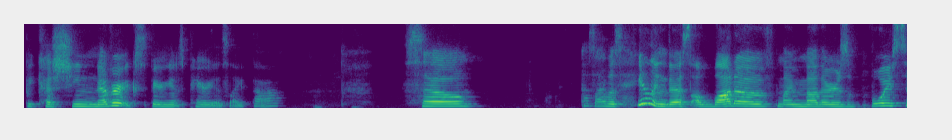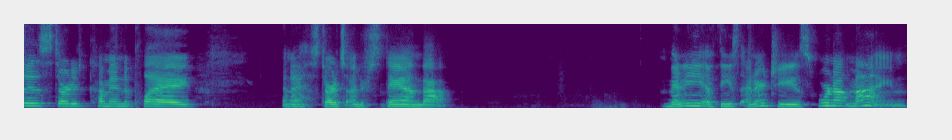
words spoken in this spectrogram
because she never experienced periods like that. So, as I was healing this, a lot of my mother's voices started to come into play, and I started to understand that many of these energies were not mine.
